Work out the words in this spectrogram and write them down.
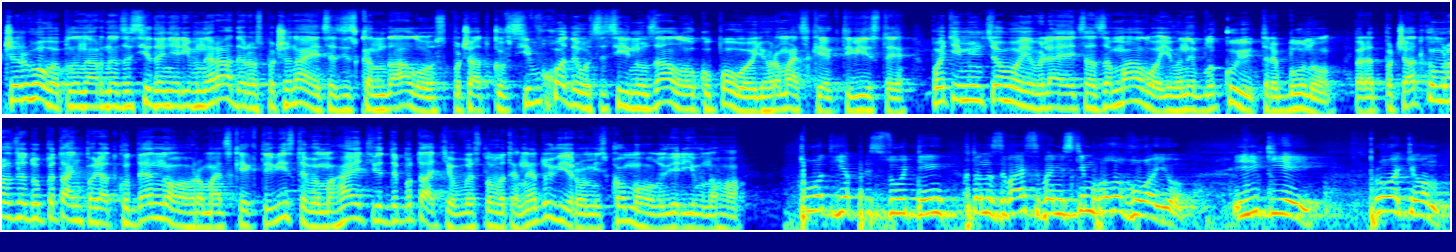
Чергове пленарне засідання Рівнеради розпочинається зі скандалу. Спочатку всі входи у сесійну залу окуповують громадські активісти. Потім їм цього виявляється замало, і вони блокують трибуну. Перед початком розгляду питань порядку денного громадські активісти вимагають від депутатів висловити недовіру міському голові Рівного. Тут є присутній, хто називає себе міським головою, і який протягом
